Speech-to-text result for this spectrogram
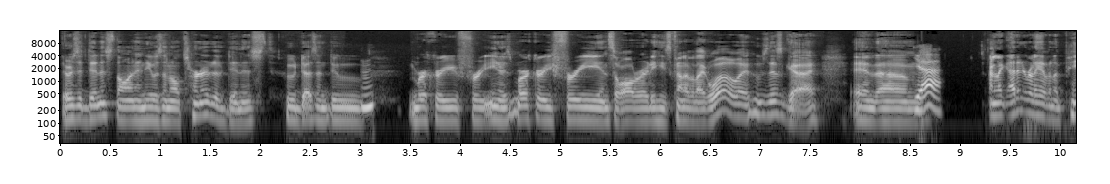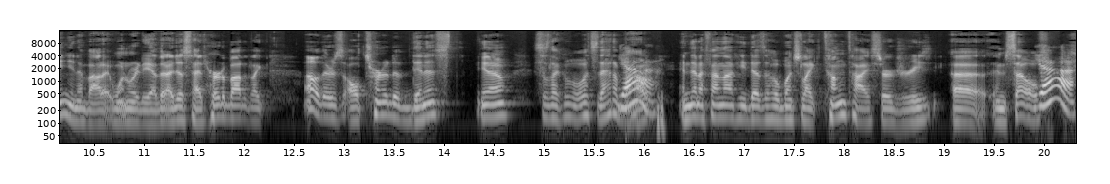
there was a dentist on and he was an alternative dentist who doesn't do. Mm-hmm mercury free, you know, he's mercury free. And so already he's kind of like, whoa, who's this guy? And, um, yeah. And like, I didn't really have an opinion about it one way or the other. I just had heard about it like, oh, there's alternative dentist, you know? So I was like, well, what's that about? Yeah. And then I found out he does a whole bunch of like tongue tie surgeries uh, himself. Yeah.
